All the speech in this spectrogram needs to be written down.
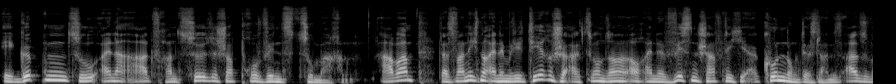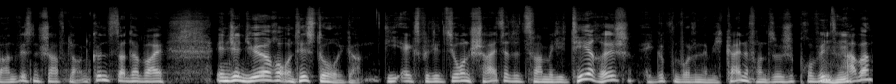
Ägypten zu einer Art französischer Provinz zu machen. Aber das war nicht nur eine militärische Aktion, sondern auch eine wissenschaftliche Erkundung des Landes. Also waren Wissenschaftler und Künstler dabei, Ingenieure und Historiker. Die Expedition scheiterte zwar militärisch, Ägypten wurde nämlich keine französische Provinz, mhm. aber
